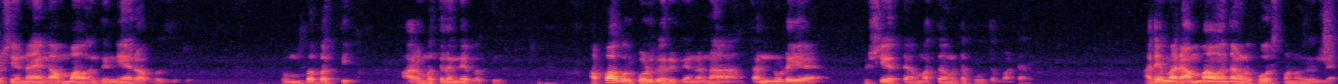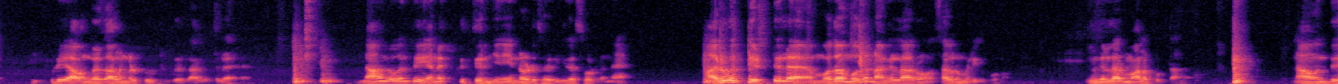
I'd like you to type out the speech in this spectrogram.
விஷயம்னா எங்கள் அம்மா வந்து நேர் ஆப்போசிட்டு ரொம்ப பக்தி. ஆரம்பத்துலேருந்தே பக்தி. அப்பாவுக்கு ஒரு கொள்கை இருக்குது என்னென்னா தன்னுடைய விஷயத்தை மற்றவங்கள்ட்ட பூத்த மாட்டார். அதே மாதிரி அம்மா வந்து அவங்களை ஃபோர்ஸ் பண்ணதும் இல்லை. இப்படியே அவங்க காலங்கள் போயிட்டு இருக்கிற காலத்தில் நாங்கள் வந்து எனக்கு தெரிஞ்ச என்னோட தான் சொல்கிறேனே அறுபத்தெட்டில் முத முத நாங்கள் எல்லாரும் சபரிமலைக்கு போனோம். இவங்க எல்லாரும் மாலை போட்டாங்க. நான் வந்து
